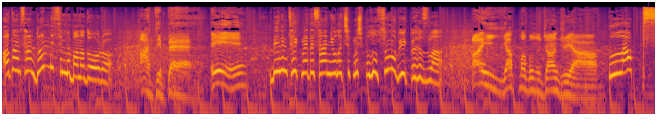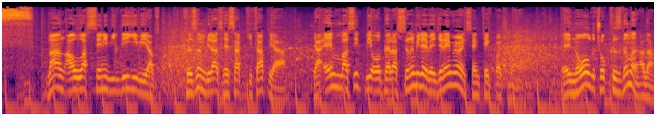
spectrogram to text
Adam sen dönmesin mi bana doğru? Hadi be. Ee, Benim tekmede sen yola çıkmış bulunsun mu büyük bir hızla? ay yapma bunu Cancu ya. Laps. Lan Allah seni bildiği gibi yapsın. Kızım biraz hesap kitap ya. Ya en basit bir operasyonu bile beceremiyorsun sen tek başına ya. E ne oldu çok kızdı mı adam?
